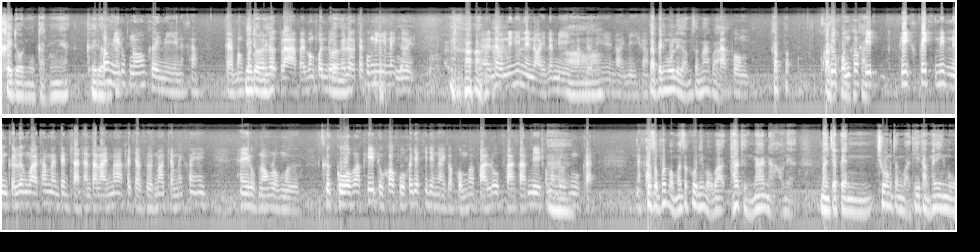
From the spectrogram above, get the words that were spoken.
เคยโดนงูกัดบ้างไหมฮะเคยโดนไหก็มมีครับ ลูกน้องเคยมีนะครับ แต่บางคนี่นโดนไหมก็ครับเลิกลาไปบางคนโดนโดนไหม ก็เลิกแต่พวกนี้ไม่เคย เออเดี๋ยวนิดๆหน่อยๆแล้วมีครับอ๋อ เดี๋ยวนี้หน่อยๆมีครับแต่เป็นงูเหลือมซะมากกว่าครับผมก็ขวัญคือผมก็ขวัญฟิตพลิกพลิกนิดนึงกับเรื่องว่าถ้ามันเป็นสัตว์อันตรายมากก็จะส่วนมากจะไม่ค่อยให้ให้ลูกน้องลงมือ คือกลัวว่าคิดดูครอบครัวเขาจะคิดยังไงกับผมว่าพาลูกพาสามีเขามาโดนงูกัดนะครัคุบ ณสมพจน์บอกเมื่อสักครู่นี้บอกว่าถ้าถึงหน้าหนาวเนี่ย มันจะเป็นช่วงจังหวะที่ทำให้งู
